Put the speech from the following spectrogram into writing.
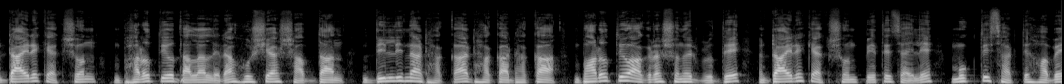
ডাইরেক্ট অ্যাকশন, ভারতীয় দালালেরা হুঁশিয়ার সাবধান, দিল্লি না ঢাকা ঢাকা ঢাকা। ভারতীয় আগ্রাসনের বিরুদ্ধে ডাইরেক্ট অ্যাকশন পেতে চাইলে মুক্তি ছাড়তে হবে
